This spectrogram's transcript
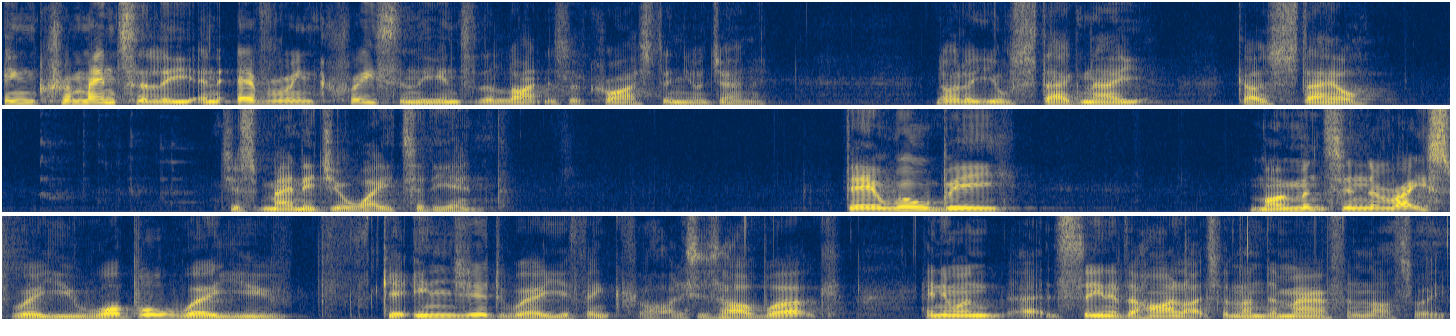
incrementally and ever increasingly into the likeness of Christ in your journey. Not that you'll stagnate, go stale, just manage your way to the end. There will be moments in the race where you wobble, where you get injured, where you think, oh, this is hard work. Anyone uh, seen of the highlights for London Marathon last week?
